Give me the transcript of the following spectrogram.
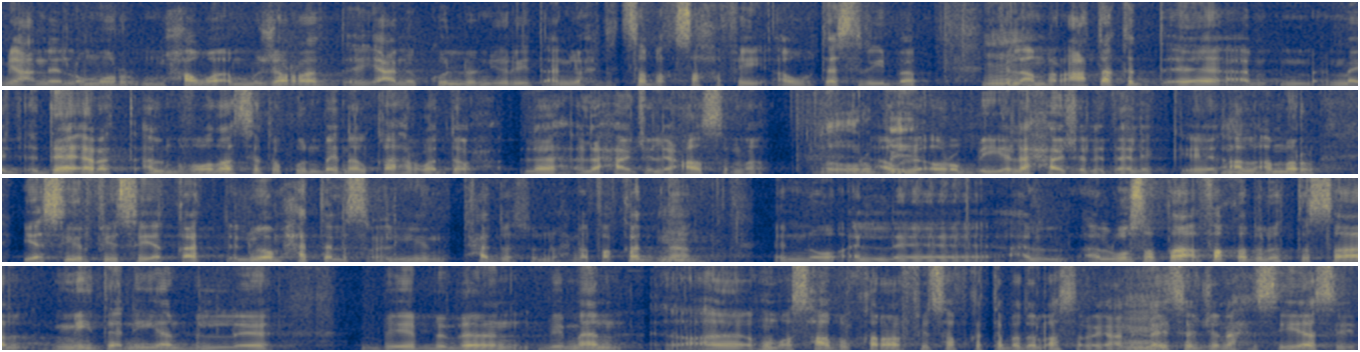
يعني الأمور محو مجرد يعني كل يريد أن يحدث سبق صحفي أو تسريبة في الأمر. أعتقد آه، دائرة المفاوضات ستكون بين القاهرة والدوحة. لا لا حاجة لعاصمة أو أوروبية الأوروبية لا حاجة لذلك. آه، الأمر يسير في سياقات. اليوم حتى الإسرائيليين تحدثوا إنه إحنا فقدنا إنه ال- ال- الوسطاء فقدوا الاتصال ميدانيا بال بمن بمن آه، هم أصحاب القرار في صفقة تبادل الاسرى يعني ليس الجناح السياسي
